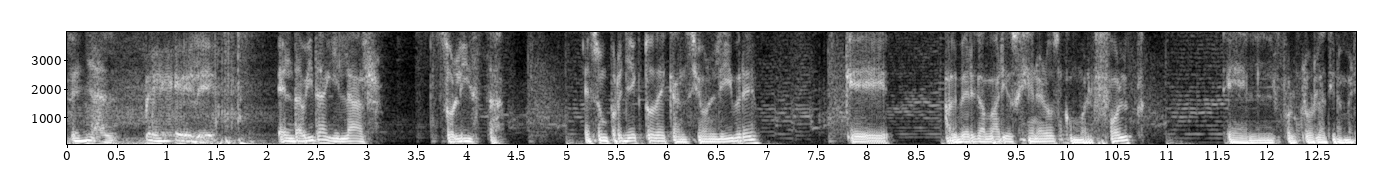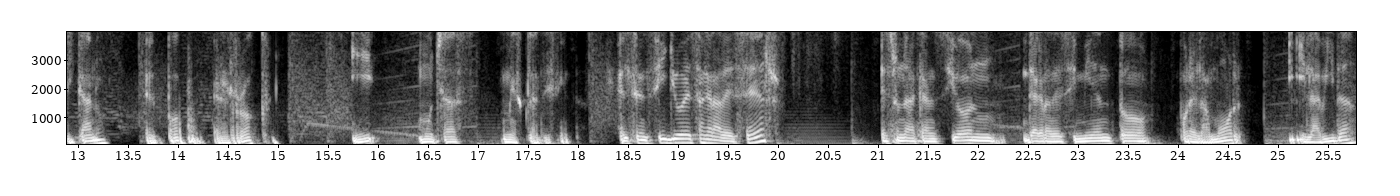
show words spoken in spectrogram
Señal PL. El David Aguilar, solista, es un proyecto de canción libre que alberga varios géneros como el folk, el folclore latinoamericano, el pop, el rock y muchas mezclas distintas. El sencillo es Agradecer. Es una canción de agradecimiento por el amor y la vida.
